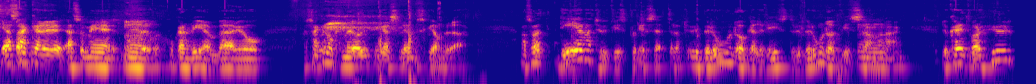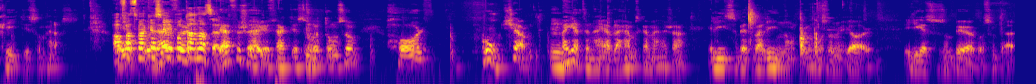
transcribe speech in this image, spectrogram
jag snackade alltså med, med Håkan Renberg och jag snackade också med Jörgen Gräslewski om det där. Alltså att det är naturligtvis på det sättet att du är beroende av gallerister, du är beroende av ett visst Mm. sammanhang. Du kan inte vara hur kritisk som helst. Ja, fast man kan säga det på ett annat sätt. Därför så är det ju faktiskt så att de som har godkänt, Mm. vad heter den här jävla hemska människan? Elisabeth Wallin någonting, hon som gör Jesus som bög och sånt där.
